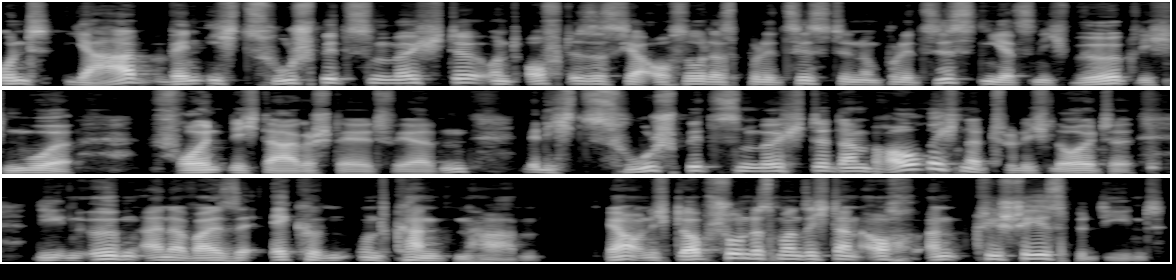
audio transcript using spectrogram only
Und ja, wenn ich zuspitzen möchte, und oft ist es ja auch so, dass Polizistinnen und Polizisten jetzt nicht wirklich nur freundlich dargestellt werden, wenn ich zuspitzen möchte, dann brauche ich natürlich Leute, die in irgendeiner Weise Ecken und Kanten haben. Ja, und ich glaube schon, dass man sich dann auch an Klischees bedient.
